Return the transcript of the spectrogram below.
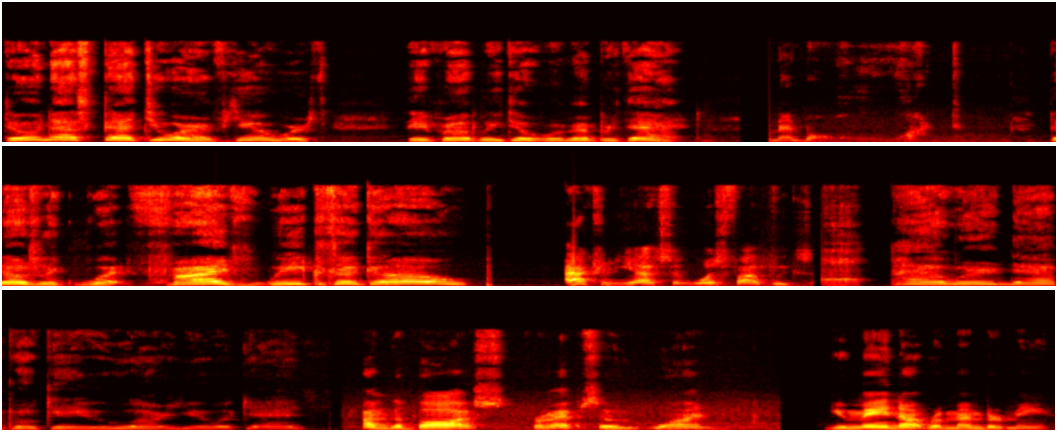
Don't ask that to our viewers. They probably don't remember that. Remember what? That was like, what, five weeks ago? Actually, yes, it was five weeks ago. Power nap. Okay, who are you again? I'm the boss from episode one. You may not remember me,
